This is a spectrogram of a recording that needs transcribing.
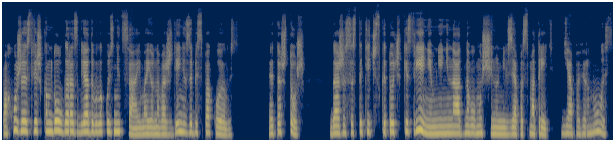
Похоже, я слишком долго разглядывала кузнеца, и мое наваждение забеспокоилось. Это что ж, даже с эстетической точки зрения мне ни на одного мужчину нельзя посмотреть. Я повернулась,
